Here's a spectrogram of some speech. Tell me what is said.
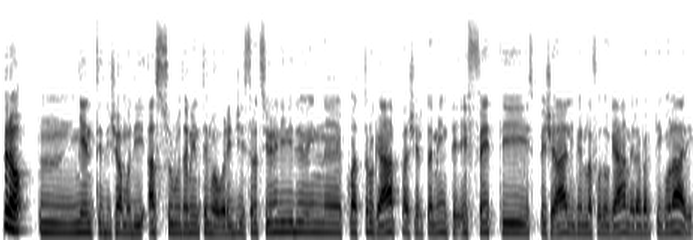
però mh, mm, niente diciamo di assolutamente nuovo, registrazione di video in 4K, certamente effetti speciali per la fotocamera particolari.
